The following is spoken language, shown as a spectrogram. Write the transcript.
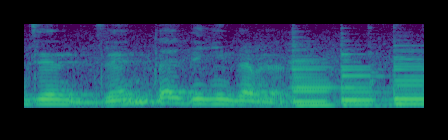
全然全体的にダメだ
